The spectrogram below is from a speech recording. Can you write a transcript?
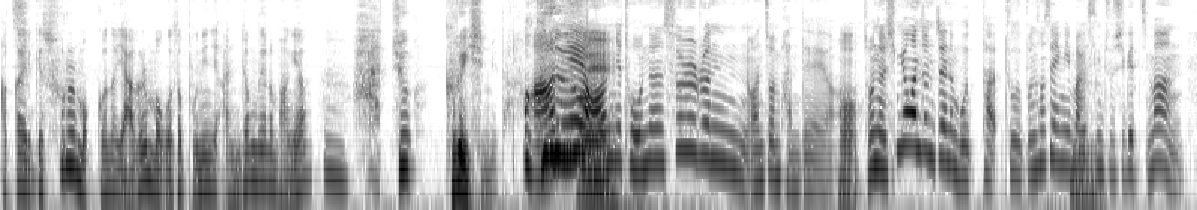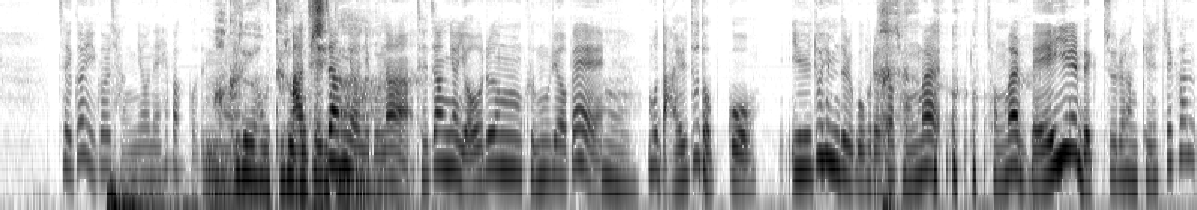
아까 이렇게 술을 먹거나 약을 먹어서 본인이 안정되는 방향 음. 아주 그레이십니다. 아, 아니에요, 네. 아니 저는 술은 완전 반대예요. 어. 저는 신경안전제는 뭐 두 분 선생님이 음. 말씀 주시겠지만 제가 이걸 작년에 해봤거든요. 음. 아 그래요. 한번 들어봅시다. 아, 재작년이구나. 재작년 여름 그 무렵에 어. 뭐 날도 덥고 일도 힘들고 그래서 정말 정말 매일 맥주를 한 캔씩 한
